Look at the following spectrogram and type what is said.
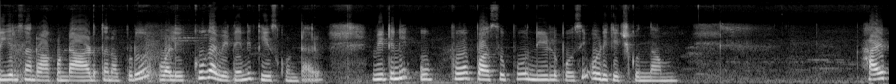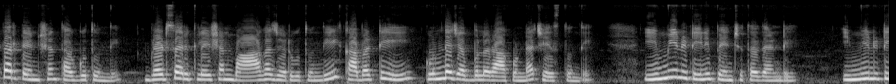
నీరసం రాకుండా ఆడుతున్నప్పుడు వాళ్ళు ఎక్కువగా వీటిని తీసుకుంటారు. వీటిని ఉప్పు పసుపు నీళ్ళు పోసి ఉడికించుకుందాం. హైపర్ టెన్షన్ తగ్గుతుంది. బ్లడ్ సర్క్యులేషన్ బాగా జరుగుతుంది. కాబట్టి గుండె జబ్బులు రాకుండా చేస్తుంది. ఇమ్యూనిటీని పెంచుతుందండి. ఇమ్యూనిటీ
